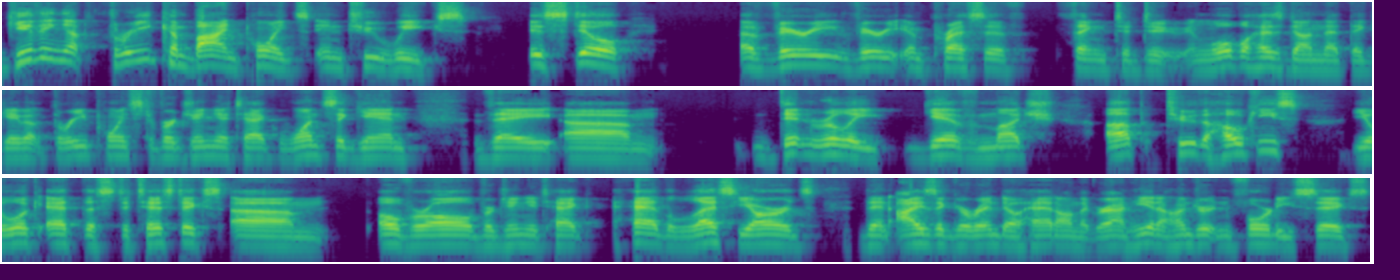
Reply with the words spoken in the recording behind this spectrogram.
Giving up three combined points in two weeks is still a very, very impressive thing to do. And Louisville has done that. They gave up three points to Virginia Tech. Once again, they um, didn't really give much up to the Hokies. You look at the statistics. Um, overall, Virginia Tech had less yards than Isaac Guerendo had on the ground. He had 146,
